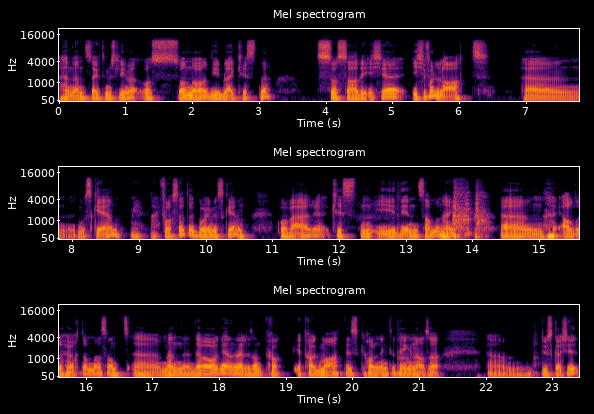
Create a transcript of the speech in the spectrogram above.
henvendte seg til muslimer. Og så når de ble kristne, så sa de ikke 'ikke forlat eh, moskeen'. Nei. Fortsett å gå i moskeen og være kristen i din sammenheng. Uh, jeg har aldri hørt om noe sånt, Uh, men det var òg en veldig sånn pra pragmatisk holdning til tingene. altså. Um, du skal ikke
